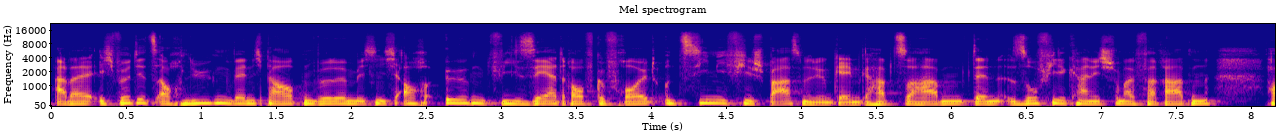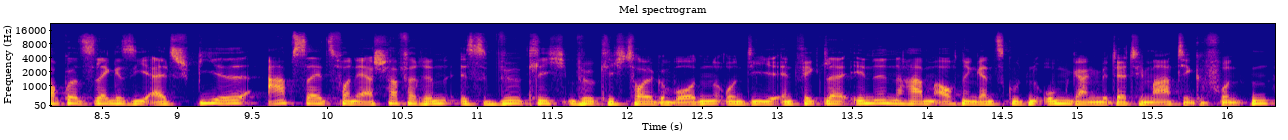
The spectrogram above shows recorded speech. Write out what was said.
Aber ich würde jetzt auch lügen, wenn ich behaupten würde, mich nicht auch irgendwie sehr drauf gefreut und ziemlich viel Spaß mit dem Game gehabt zu haben. Denn so viel kann ich schon mal verraten. Hogwarts Legacy als Spiel, abseits von der Erschafferin, ist wirklich, wirklich toll geworden. Und die EntwicklerInnen haben auch einen ganz guten Umgang mit der Thematik gefunden.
